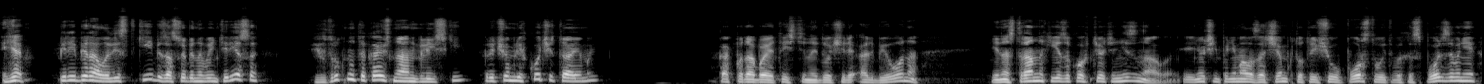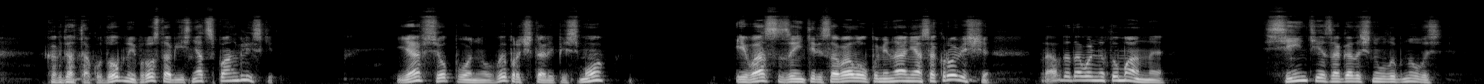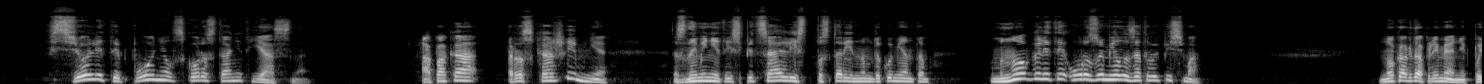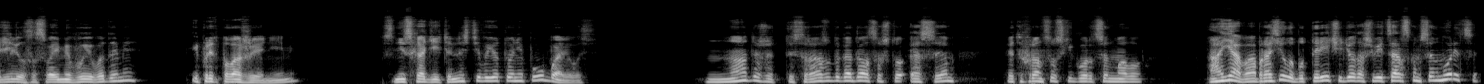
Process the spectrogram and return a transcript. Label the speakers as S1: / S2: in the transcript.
S1: Я перебирала листки без особенного интереса и вдруг натыкаюсь на английский, причем легко читаемый. Как подобает истинной дочери Альбиона, иностранных языков тетя не знала и не очень понимала, зачем кто-то еще упорствует в их использовании, когда так удобно и просто объясняться по-английски. Я все понял. Вы прочитали письмо, и вас заинтересовало упоминание о сокровище, правда, довольно туманное. Синтия загадочно улыбнулась. Все ли ты понял, скоро станет ясно. А пока расскажи мне, знаменитый специалист по старинным документам, много ли ты уразумел из этого письма? Но когда племянник поделился своими выводами и предположениями, снисходительности в ее тоне поубавилось. «Надо же, ты сразу догадался, что СМ — это французский город Сен-Мало. А я вообразила, будто речь идет о швейцарском Сен-Морице.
